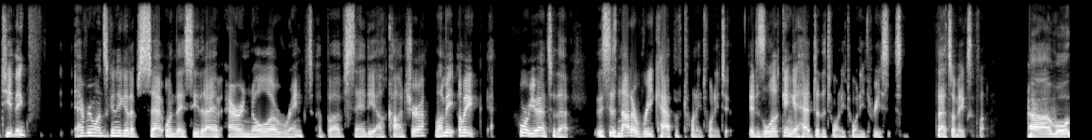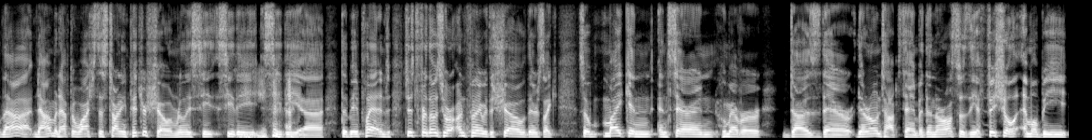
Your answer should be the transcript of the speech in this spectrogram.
Do you think everyone's going to get upset when they see that I have Aaron Nola ranked above Sandy Alcantara? Let me let me before you answer that. This is not a recap of 2022. It is looking ahead to the 2023 season. That's what makes it fun. Um, well, now now I'm gonna have to watch the starting pitcher show and really see see the see the uh, the big plan. And just for those who are unfamiliar with the show, there's like so Mike and and Sarah and whomever does their their own top ten, but then there also is the official MLB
